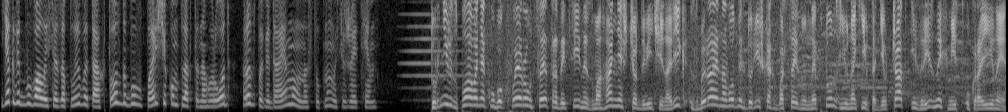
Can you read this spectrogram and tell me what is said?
Як відбувалися запливи та хто здобув перші комплекти нагород, розповідаємо у наступному сюжеті. Турнір з плавання Кубок Ферум це традиційне змагання, що двічі на рік збирає на водних доріжках басейну Нептун юнаків та дівчат із різних міст України.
